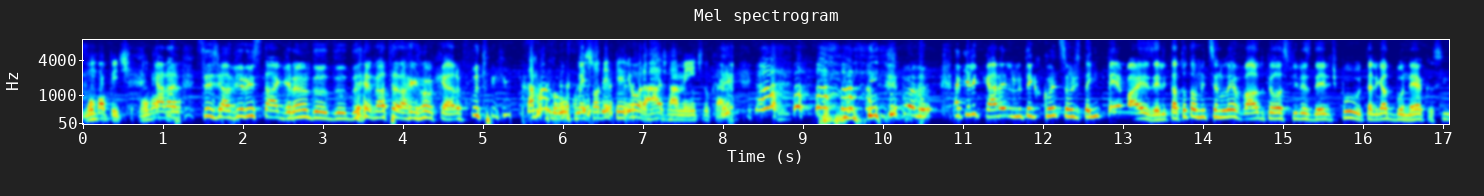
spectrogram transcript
Bom palpite. Bom palpite. Cara, vocês já viram o Instagram do, do, do Renato Aragão, cara? Puta que. Tá maluco, começou a deteriorar já a mente do cara. Mano, aquele cara, ele não tem condição de estar em pé mais. Ele tá totalmente sendo levado pelas filhas dele. Tipo, tá ligado? Boneco, assim.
